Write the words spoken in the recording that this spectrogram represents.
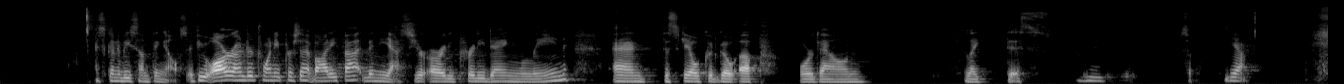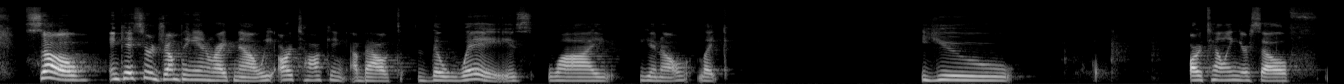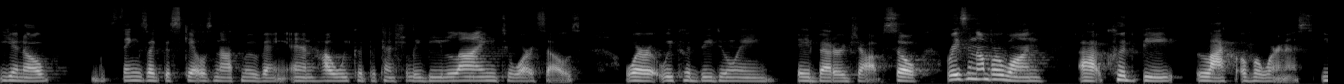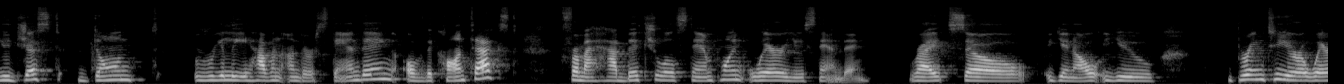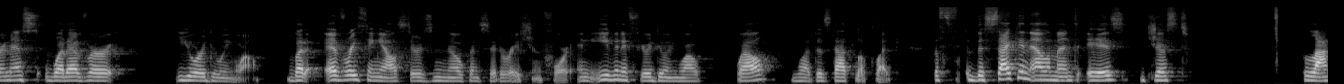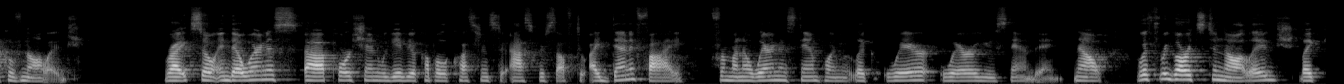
it's going to be something else. If you are under 20% body fat, then yes, you're already pretty dang lean, and the scale could go up or down like this. Mm-hmm. So, yeah. So, in case you're jumping in right now, we are talking about the ways why, you know, like you are telling yourself, you know, things like the scale is not moving and how we could potentially be lying to ourselves where we could be doing a better job. So, reason number one uh, could be lack of awareness. You just don't really have an understanding of the context from a habitual standpoint. Where are you standing? Right. So, you know, you bring to your awareness whatever you're doing well but everything else there's no consideration for. And even if you're doing well well what does that look like? The, the second element is just lack of knowledge right? So in the awareness uh, portion we gave you a couple of questions to ask yourself to identify from an awareness standpoint like where where are you standing? Now with regards to knowledge like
